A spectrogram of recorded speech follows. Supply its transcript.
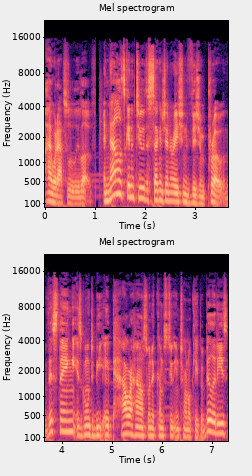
I would absolutely love. And now let's get into the second generation Vision Pro. This thing is going to be a powerhouse when it comes to internal capabilities,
